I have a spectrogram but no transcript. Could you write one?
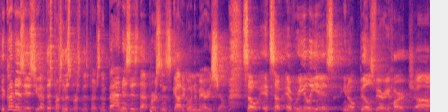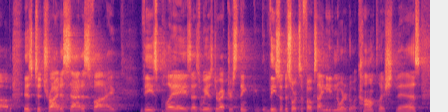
the good news is you have this person, this person, this person. The bad news is that person's got to go into Mary's show. So it's a, it really is, you know, Bill's very hard job is to try to satisfy these plays as we as directors think these are the sorts of folks I need in order to accomplish this.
